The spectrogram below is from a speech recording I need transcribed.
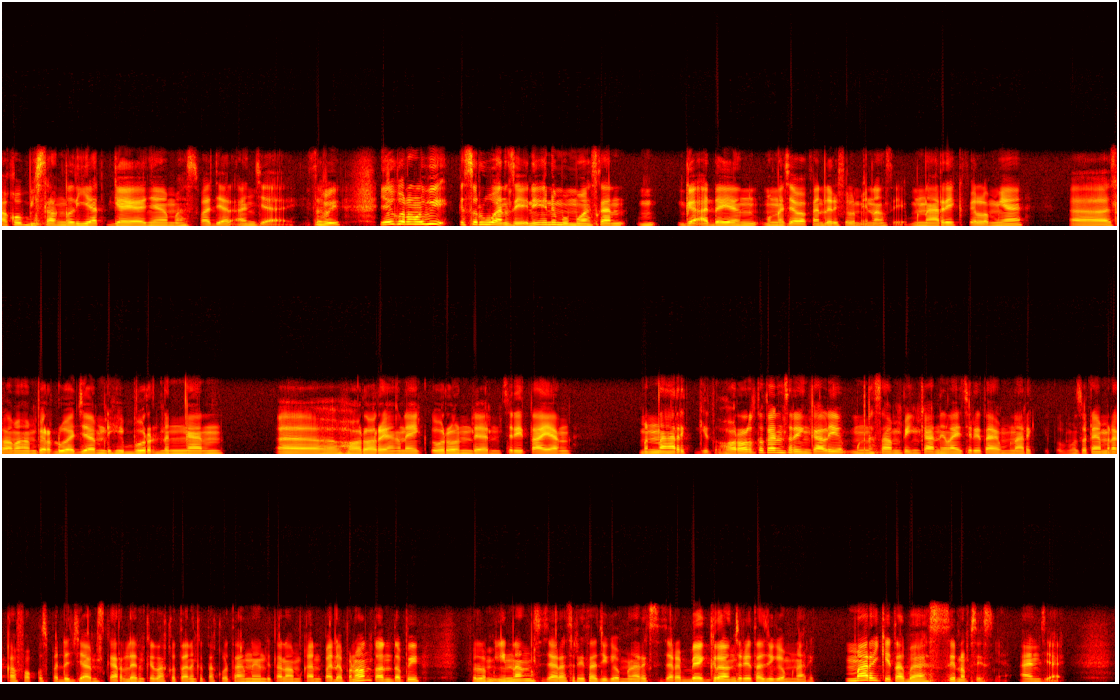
aku bisa ngeliat gayanya Mas Fajar Anjay tapi ya kurang lebih keseruan sih ini ini memuaskan nggak ada yang mengecewakan dari film Inang sih menarik filmnya uh, selama hampir dua jam dihibur dengan uh, horor yang naik turun dan cerita yang menarik gitu. Horor tuh kan sering kali mengesampingkan nilai cerita yang menarik gitu. Maksudnya mereka fokus pada jump scare dan ketakutan-ketakutan yang ditanamkan pada penonton, tapi film Inang secara cerita juga menarik, secara background cerita juga menarik. Mari kita bahas sinopsisnya, anjay.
